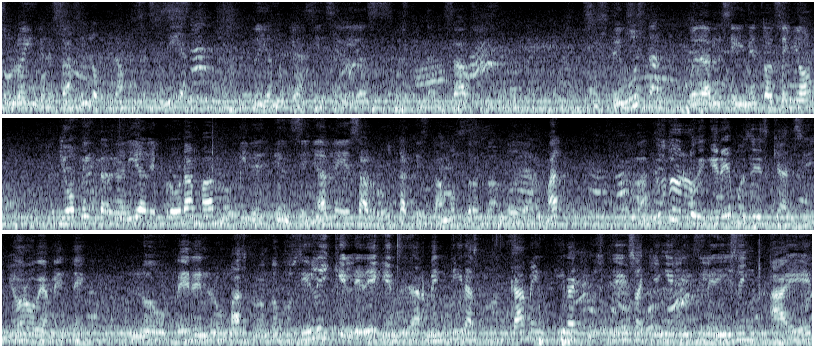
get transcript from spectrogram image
solo a ingresarse y lo operamos ese día. Entonces ya no queda 15 días hospitalizado. Si usted gusta, puede darle seguimiento al señor, yo me encargaría de programarlo y de enseñarle esa ruta que estamos tratando de armar. Nosotros lo que queremos es que al señor obviamente lo operen lo más pronto posible y que le dejen de dar mentiras. Cada mentira que ustedes aquí en el IX le dicen a él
